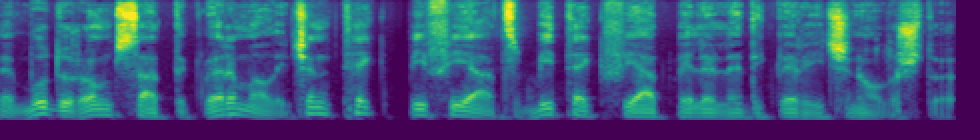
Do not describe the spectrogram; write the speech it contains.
Ve bu durum sattıkları mal için tek bir fiyat, bir tek fiyat belirledikleri için oluştu.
